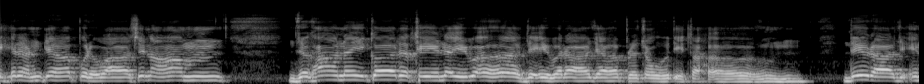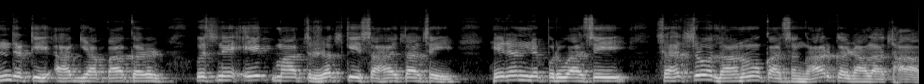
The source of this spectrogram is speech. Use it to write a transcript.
हिरण्य पूर्वासिनाम जघानक रथे नैव देवराज प्रचोदित। देवराज इंद्र की आज्ञा पाकर उसने एकमात्र रथ की सहायता से हिरण्य पूर्वासी सहस्रों दानवों का संहार कर डाला था।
